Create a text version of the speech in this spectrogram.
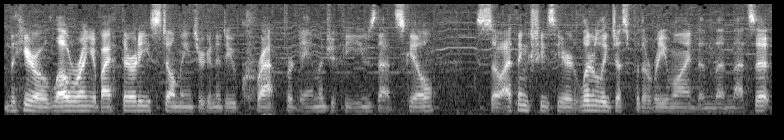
the hero lowering it by 30 still means you're going to do crap for damage if you use that skill. So I think she's here literally just for the rewind, and then that's it.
